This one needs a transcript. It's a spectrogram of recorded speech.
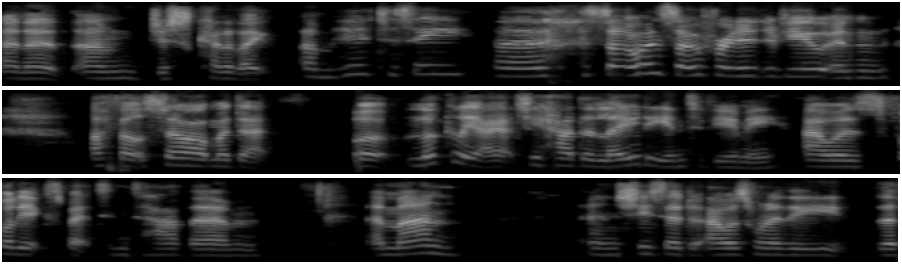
and uh, I'm just kind of like, I'm here to see so and so for an interview, and I felt so out of my depth. But luckily, I actually had a lady interview me. I was fully expecting to have um, a man, and she said I was one of the, the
